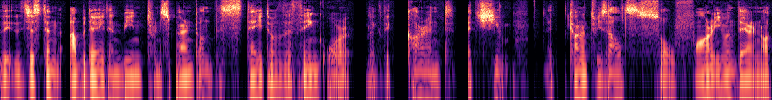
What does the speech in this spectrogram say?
just an update and being transparent on the state of the thing or like the current achieve current results so far even they're not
